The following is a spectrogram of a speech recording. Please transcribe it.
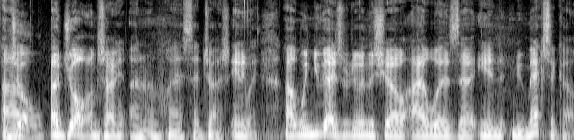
Uh, Joel. Uh, Joel, I'm sorry. I don't know why I said Josh. Anyway, uh, when you guys were doing the show, I was uh, in New Mexico.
